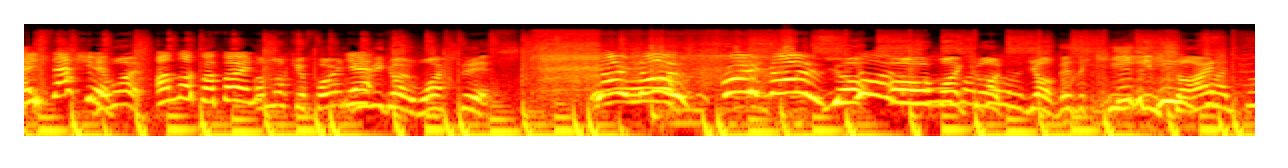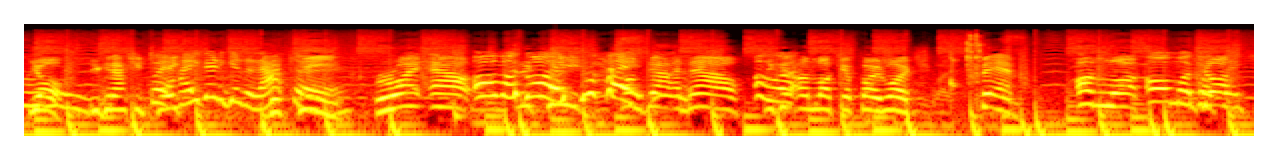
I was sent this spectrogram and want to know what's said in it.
Hey, Sasha! know what? Unlock my phone! Unlock your phone. Yeah. Here we go. Watch this. Yo, no! Bro, no! Yo, No. oh, oh, my, my god. god. Yo, there's a key There's a key inside. inside, Yo, you can actually take Wait, how are you gonna get it out the key though? right out. Oh my the god, key wait. comes out and now Oh, you right. can unlock your phone. Watch. Bam. Unlock. Oh my God, Just thank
